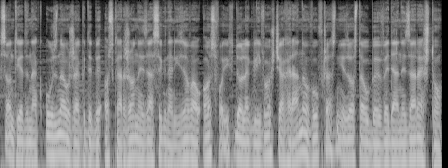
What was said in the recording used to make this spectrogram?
Sąd jednak uznał, że gdyby oskarżony zasygnalizował o swoich dolegliwościach rano, wówczas nie zostałby wydany z aresztu.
